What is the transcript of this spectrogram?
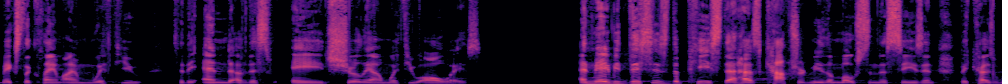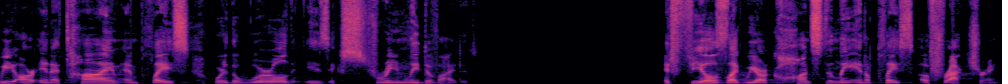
makes the claim, I'm with you to the end of this age. Surely I'm with you always. And maybe this is the piece that has captured me the most in this season because we are in a time and place where the world is extremely divided. It feels like we are constantly in a place of fracturing.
